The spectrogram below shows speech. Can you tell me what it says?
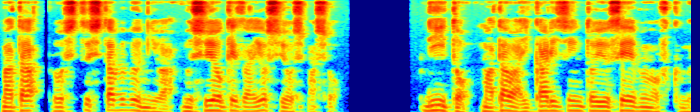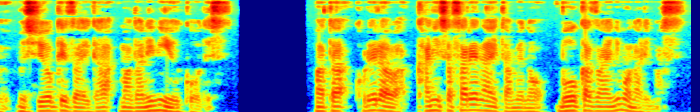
また、露出した部分には虫除け剤を使用しましょう。リートまたはイカリジンという成分を含む虫除け剤がマダニに有効です。また、これらは蚊に刺されないための防火剤にもなります。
